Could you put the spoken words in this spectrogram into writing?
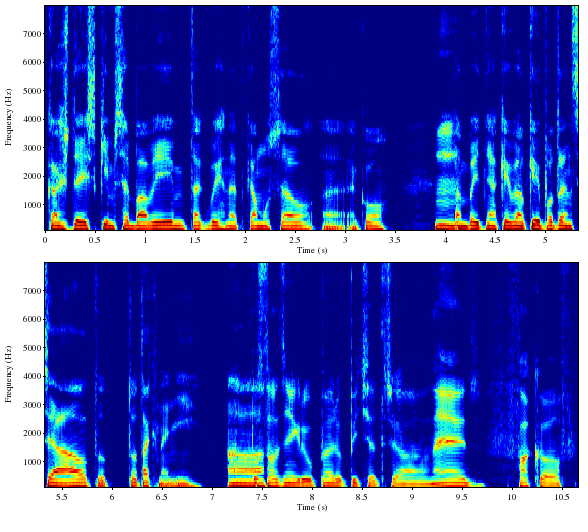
každý, s kým se bavím, tak bych hnedka musel eh, jako Hmm. tam být nějaký velký potenciál, to, to tak není. A Poslal tě někdo úplně do piče třeba, ne, fuck off.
